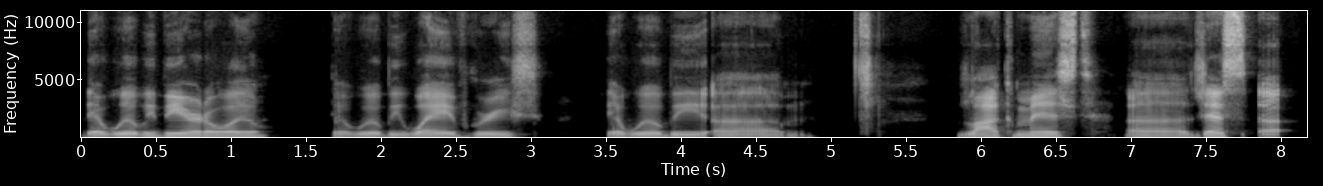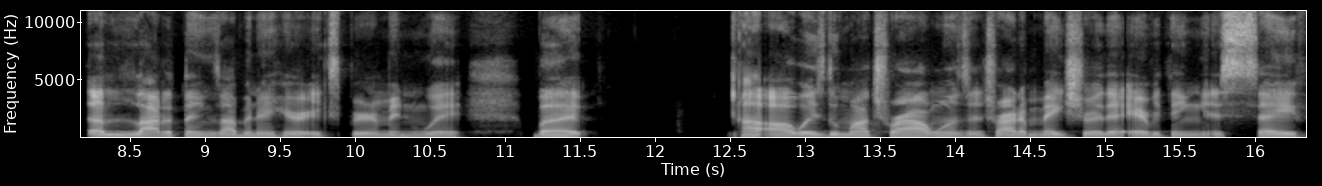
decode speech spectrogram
There will be beard oil, there will be wave grease, there will be um, lock mist, uh, just a, a lot of things I've been in here experimenting with. But I always do my trial ones and try to make sure that everything is safe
